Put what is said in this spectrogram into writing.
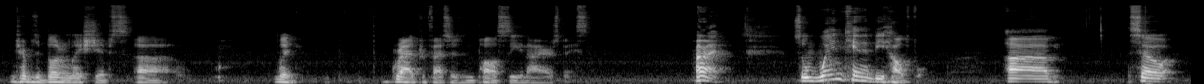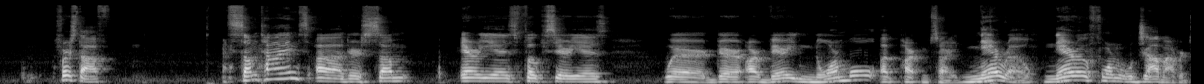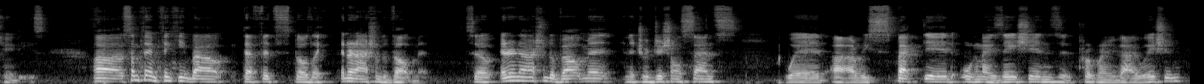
in terms of building relationships uh, with grad professors in policy and IR space. All right, so when can it be helpful? Um, so first off, sometimes uh, there's some areas, focus areas, where there are very normal, apart, I'm sorry, narrow, narrow formal job opportunities. Uh, something I'm thinking about that fits this like international development. So international development in the traditional sense with uh, respected organizations and program evaluation,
